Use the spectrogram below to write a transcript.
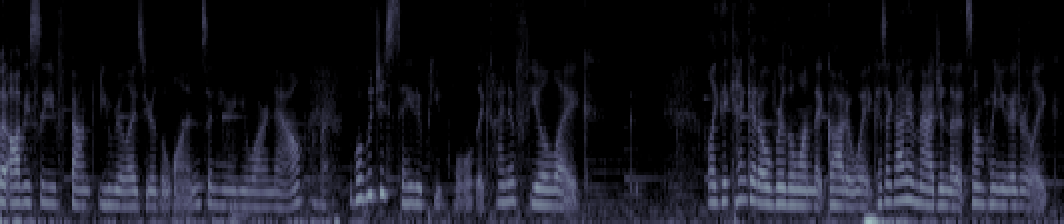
But obviously you found you realize you're the ones and here you are now. Right. What would you say to people that kind of feel like like they can't get over the one that got away? Because I gotta imagine that at some point you guys were like,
